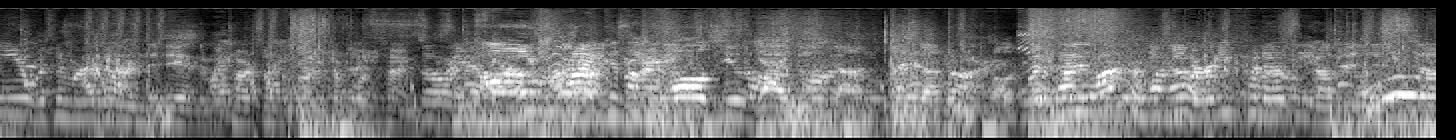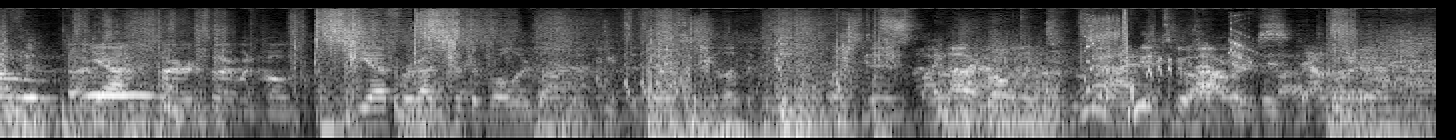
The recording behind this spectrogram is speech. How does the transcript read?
hanging out with him earlier in the day, and then we talked on the phone a couple of times. Sorry. Oh, right, because he called you. Yeah, he was done. He was done when he called you. But then he'd already put out the oven and stuff, and I was Yeah. tired, so I went home. He uh, forgot to put the rollers on the pizza dough, so he let the pizza toasted, not rolling. For a good two hours.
